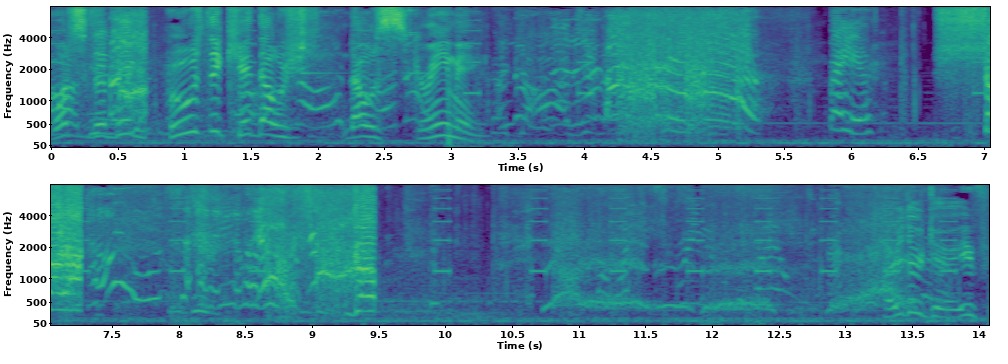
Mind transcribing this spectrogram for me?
what's the big? Who's the kid that was that was screaming? Right here. Shut up! Go! Hey there, Dave.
